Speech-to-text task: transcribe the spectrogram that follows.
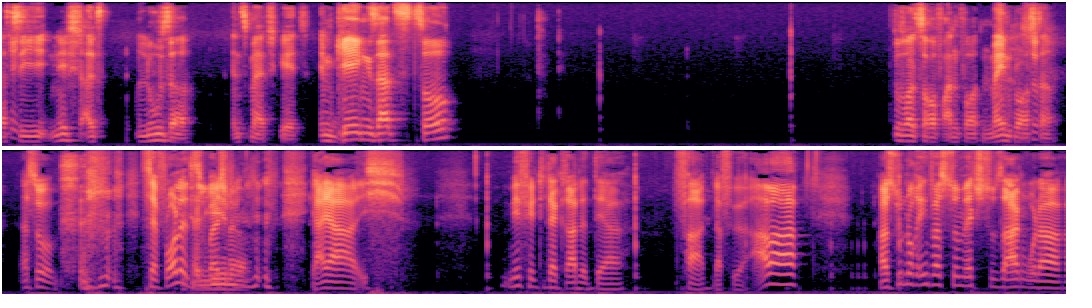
Dass sie nicht als Loser ins Match geht. Im Gegensatz zu, du sollst darauf antworten, Main Achso, Roster. achso. Seth Rollins zum Beispiel. Italiener. ja, ja, ich. Mir fehlte da gerade der Faden dafür. Aber hast du noch irgendwas zum Match zu sagen oder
